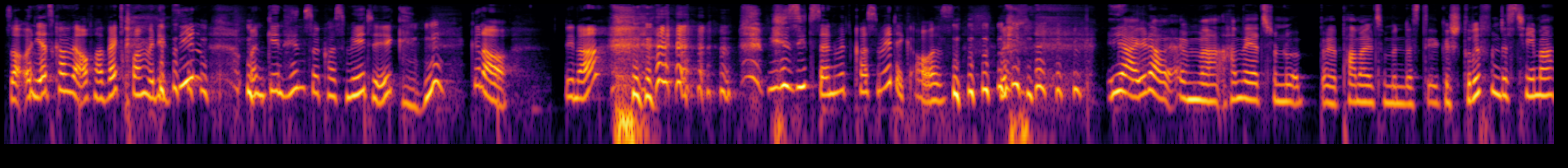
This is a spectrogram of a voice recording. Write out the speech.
So, und jetzt kommen wir auch mal weg von Medizin und gehen hin zur Kosmetik. Mhm. Genau. Lena, wie sieht es denn mit Kosmetik aus? ja, genau. Ähm, haben wir jetzt schon ein äh, paar Mal zumindest gestriffen, das Thema.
